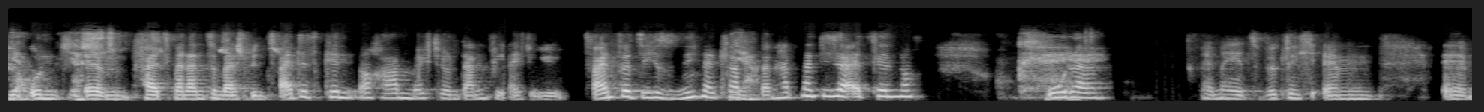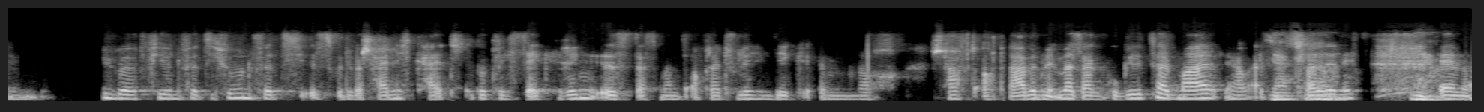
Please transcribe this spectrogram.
Ja, und ja, ähm, falls man dann zum Beispiel ein zweites Kind noch haben möchte und dann vielleicht irgendwie 42 ist und nicht mehr klappt, ja. dann hat man diese Eizellen noch. Okay. Oder wenn man jetzt wirklich ähm, ähm, über 44, 45 ist, wo die Wahrscheinlichkeit wirklich sehr gering ist, dass man es auf natürlichem Weg ähm, noch schafft. Auch da würden wir immer sagen, probiert's halt mal. Ja, also ja, schadet nichts. Ja. Ähm,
